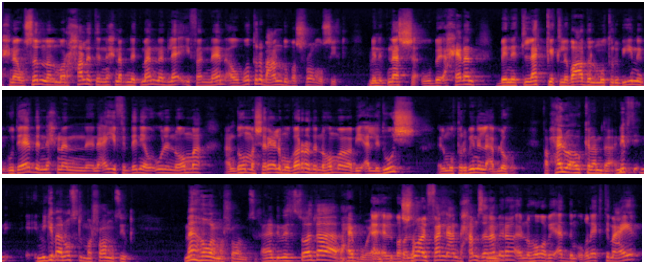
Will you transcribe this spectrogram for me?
إحنا وصلنا لمرحلة إن إحنا بنتمنى نلاقي فنان أو مطرب عنده مشروع موسيقي. بنتنشأ واحيانا بنتلكك لبعض المطربين الجداد إن إحنا نقيف الدنيا ونقول إن هم عندهم مشاريع لمجرد إن هم ما بيقلدوش المطربين اللي قبلهم. طب حلو قوي الكلام ده. نفسي نيجي بقى نوصل للمشروع الموسيقي ما هو المشروع الموسيقي؟ أنا السؤال ده بحبه يعني. المشروع الفني عند حمزة. نمرة ان هو بيقدم أغنية اجتماعية.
